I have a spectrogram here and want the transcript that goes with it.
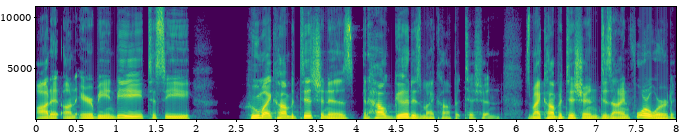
audit on Airbnb to see who my competition is and how good is my competition. Is my competition design forward?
